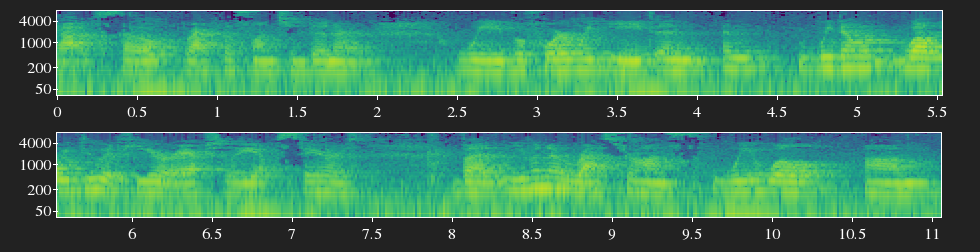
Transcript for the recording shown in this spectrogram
have, so breakfast, lunch, and dinner, we before we eat, and and we don't. Well, we do it here actually upstairs, but even in restaurants, we will um,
